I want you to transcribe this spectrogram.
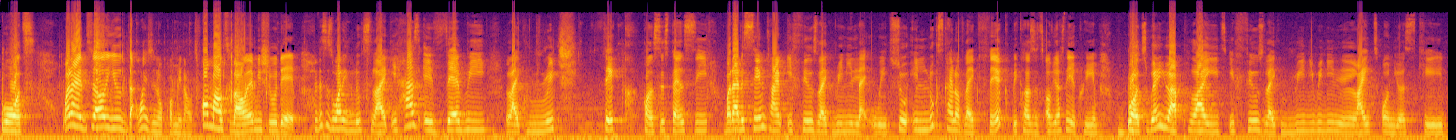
but when I tell you that, why is it not coming out? Come out now, let me show them. This is what it looks like. It has a very like rich thick consistency but at the same time it feels like really lightweight. So it looks kind of like thick because it's obviously a cream but when you apply it it feels like really really light on your skin.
